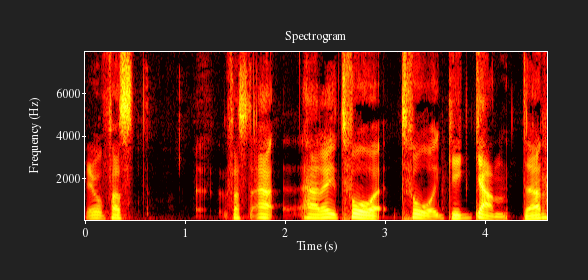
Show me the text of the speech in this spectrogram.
Jo, fast, fast här är ju två, två giganter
